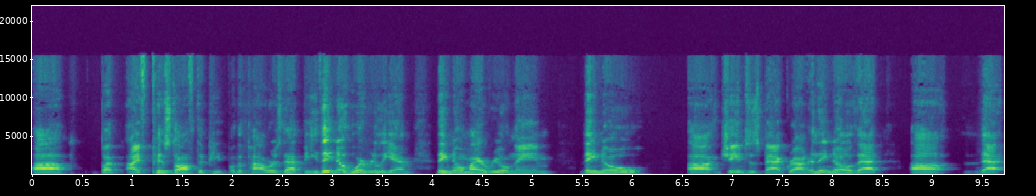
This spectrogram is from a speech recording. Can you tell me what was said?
Uh, but I've pissed off the people, the powers that be. They know who I really am. They know my real name. They know uh, James's background, and they know that uh, that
